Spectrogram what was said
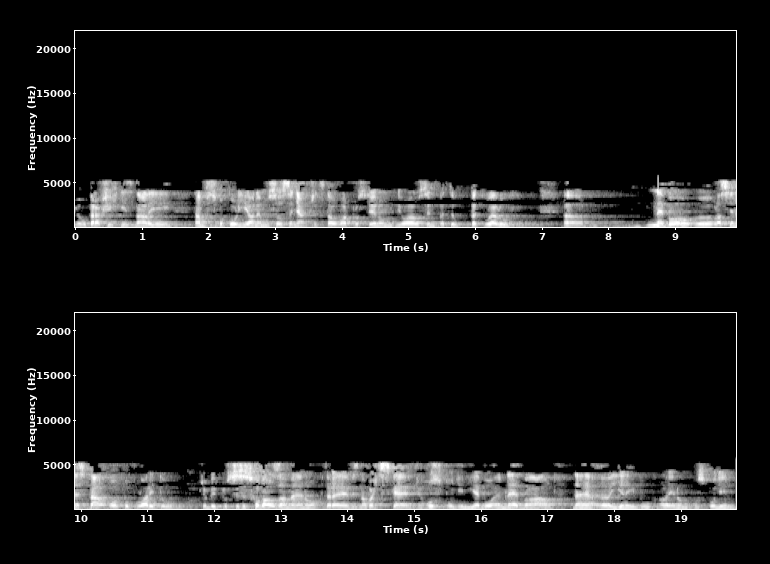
že ho teda všichni znali, tam z okolí a nemusel se nějak představovat, prostě jenom Joel syn Petuelu, nebo e, vlastně nestál o popularitu, že by prostě se schoval za jméno, které je vyznavačské, že hospodin je Bohem, ne Bál, ne e, jiný Bůh, ale jenom hospodin. E,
